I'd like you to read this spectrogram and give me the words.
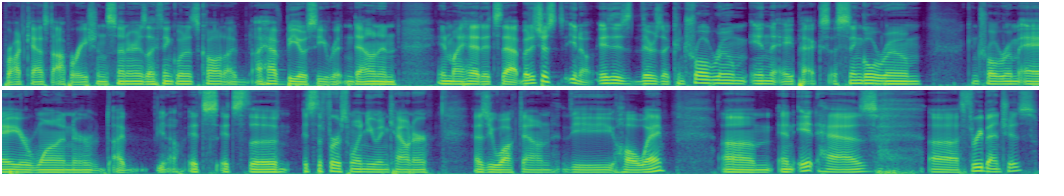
broadcast operations center is I think what it's called. I, I have BOC written down and in my head it's that. But it's just, you know, it is there's a control room in the apex, a single room control room A or one or I you know it's it's the it's the first one you encounter as you walk down the hallway, um, and it has uh, three benches,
